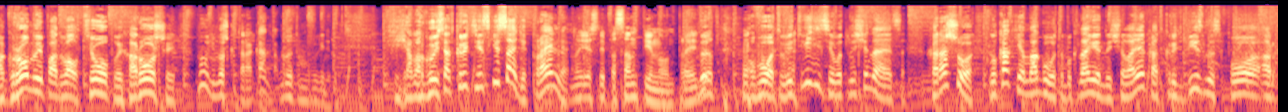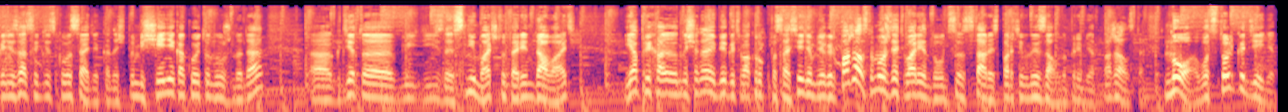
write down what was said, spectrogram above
Огромный подвал, теплый, хороший. Ну, немножко таракан, там, ну, это мы выгоним. Я могу здесь открыть детский садик, правильно? Ну, если по Санпину он пройдет. Вот, ведь видите, вот начинается. Хорошо, ну как я могу, вот обыкновенный человек, открыть бизнес по организации детского садика? Значит, помещение какое-то нужно, да? А, Где-то, не знаю, снимать что-то, арендовать. Я прихожу, начинаю бегать вокруг по соседям, мне говорят, пожалуйста, можешь взять в аренду с- старый спортивный зал, например, пожалуйста. Но вот столько денег.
